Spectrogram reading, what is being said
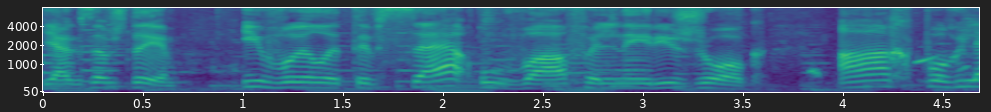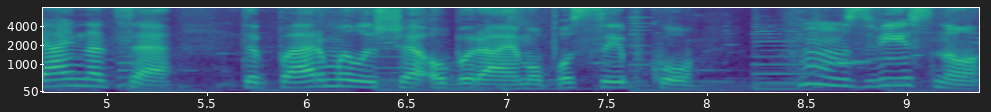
Як завжди, і вилити все у вафельний ріжок. Ах, поглянь на це. Тепер ми лише обираємо посипку. Хм, звісно,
